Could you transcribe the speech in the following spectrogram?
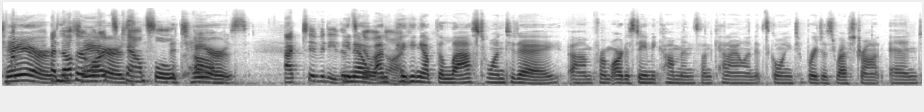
chairs. the Another Arts Council The um, chairs. Activity that's you know, going I'm on. picking up the last one today um, from artist Amy Cummins on Kent Island. It's going to Bridges Restaurant, and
